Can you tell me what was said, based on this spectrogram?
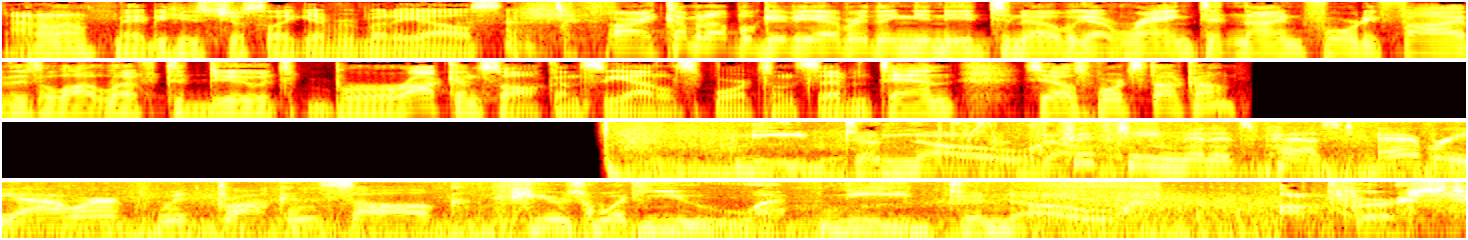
I don't know. Maybe he's just like everybody else. All right, coming up we'll give you everything you need to know. We got ranked at 9:45. There's a lot left to do. It's Brock and Salk on Seattle Sports on 710 seattlesports.com. Need to know. 15 minutes past every hour with Brock and Salk. Here's what you need to know. Up first.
